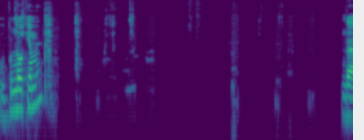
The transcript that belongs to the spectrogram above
ഉപ്പ് നോക്കിയമ്മേ എന്താ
